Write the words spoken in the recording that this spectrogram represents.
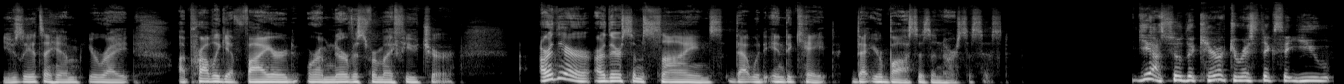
usually it's a him, you're right. I probably get fired or I'm nervous for my future. Are there are there some signs that would indicate that your boss is a narcissist? Yeah. So the characteristics that you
